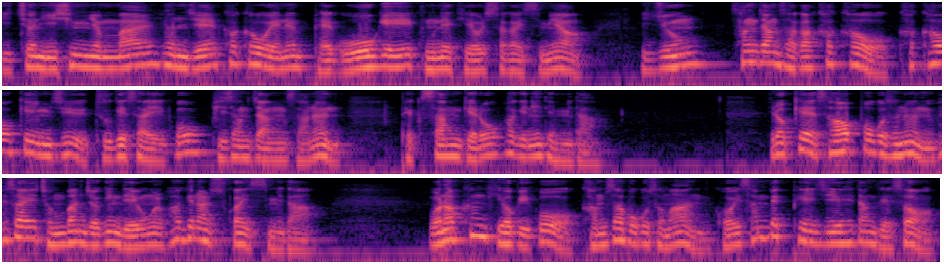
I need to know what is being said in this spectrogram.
2020년 말 현재 카카오에는 105개의 국내 계열사가 있으며 이 중 상장사가 카카오, 카카오 게임즈 두 개사이고 비상장사는 103개로 확인이 됩니다. 이렇게 사업 보고서는 회사의 전반적인 내용을 확인할 수가 있습니다. 워낙 큰 기업이고 감사 보고서만 거의 300페이지에 해당돼서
